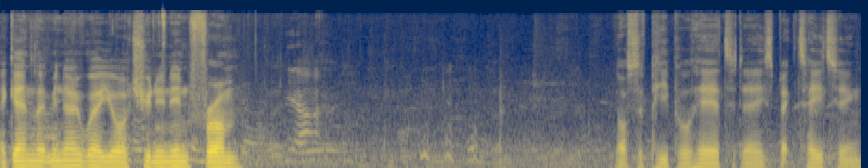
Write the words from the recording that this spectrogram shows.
Again, let me know where you're tuning in from. Lots of people here today spectating.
